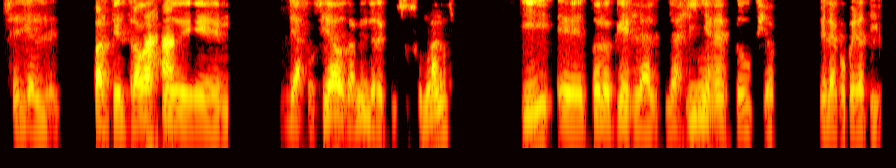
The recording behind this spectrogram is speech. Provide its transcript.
Sería parte del trabajo de, asociado también de recursos humanos y eh, todo lo que es las líneas de producción de la cooperativa.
